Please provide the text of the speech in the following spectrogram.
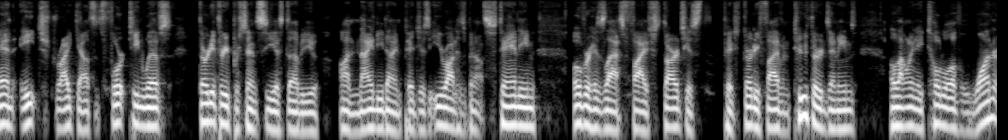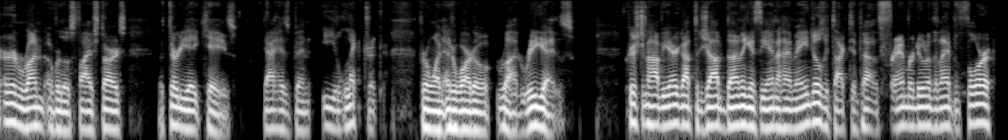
and eight strikeouts. It's 14 whiffs, 33% CSW on 99 pitches. Erod has been outstanding over his last five starts. He has pitched 35 and two thirds innings, allowing a total of one earned run over those five starts with 38 Ks. That has been electric for one Eduardo Rodriguez. Christian Javier got the job done against the Anaheim Angels. We talked about Framber doing it the night before.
